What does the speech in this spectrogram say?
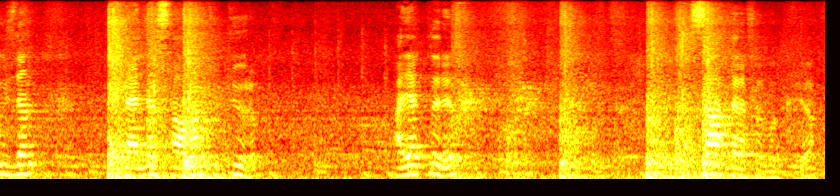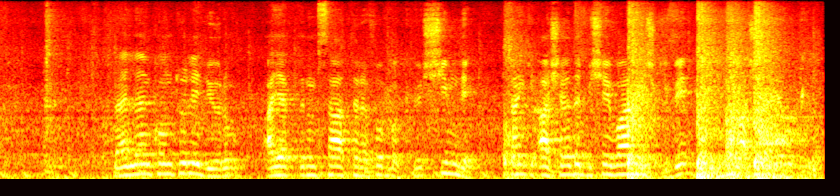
O yüzden belden sağlam tutuyorum. Ayakları sağ tarafa bakıyor. Belden kontrol ediyorum. Ayaklarım sağ tarafa bakıyor. Şimdi sanki aşağıda bir şey varmış gibi aşağıya bakıyorum.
